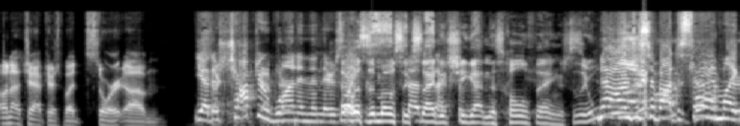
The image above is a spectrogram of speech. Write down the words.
oh, not chapters, but sort. Um, Yeah, there's chapter chapter. one, and then there's That like was the most excited she got in this whole thing. She's like, No, I'm just about to say, I'm like,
